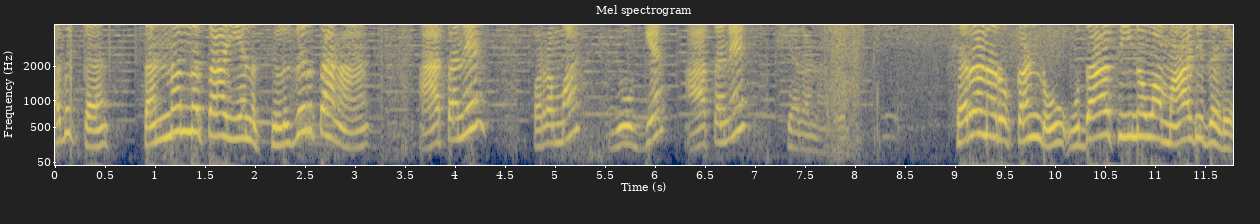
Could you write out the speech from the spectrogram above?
ಅದಕ್ಕ ತನ್ನನ್ನ ತಾ ಏನು ತಿಳಿದಿರ್ತಾನ? ಆತನೇ ಪರಮ ಯೋಗ್ಯ, ಆತನೇ ಶರಣರು. ಶರಣರು ಕಂಡು ಉದಾಸೀನವ ಮಾಡಿದಡೆ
